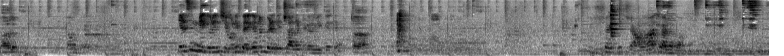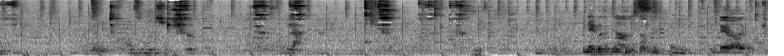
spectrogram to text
బాగా తెలిసింది మీ గురించి ఓన్లీ పెరగడం పెడితే చాలంట కదా మీకైతే? ఫిష్ అయితే చాలా చాలా బాగుంది. తినే కొద్ది తినాలనిపిస్తుంది Mm. తింటే అలా అయిపోతుంది?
